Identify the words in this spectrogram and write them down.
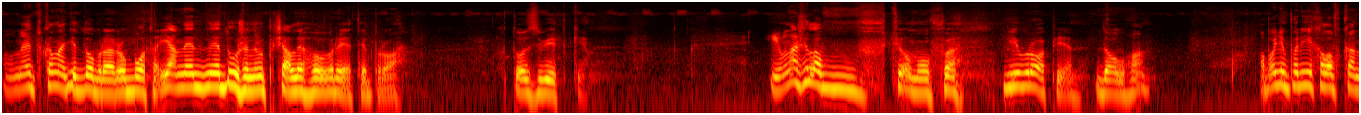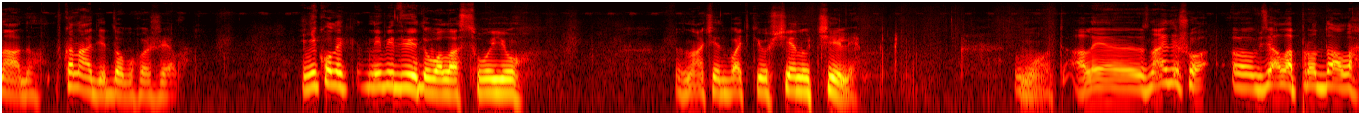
У неї в Канаді добра робота. Я не, не дуже не почали говорити про хто звідки. І вона жила в, в цьому, в, в Європі довго, а потім переїхала в Канаду. В Канаді довго жила. І ніколи не відвідувала свою, значить, батьківщину Чилі. От. Але знаєте що, Е, взяла, продала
